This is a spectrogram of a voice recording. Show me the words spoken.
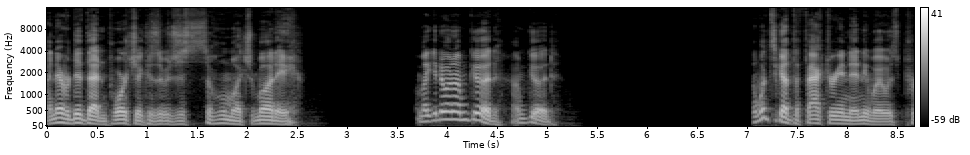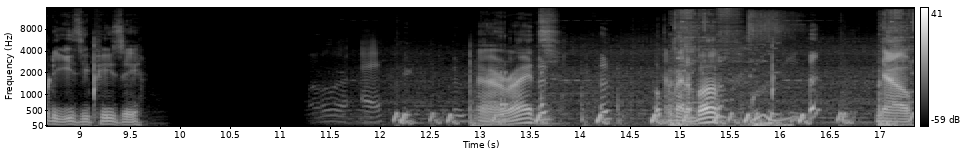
I never did that in Portia because it was just so much money. I'm like, you know what? I'm good. I'm good. And once you got the factory in anyway, it was pretty easy peasy. Alright. How about a buff? No.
